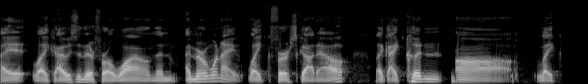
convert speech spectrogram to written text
I like I was in there for a while. And then I remember when I like first got out, like I couldn't uh like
